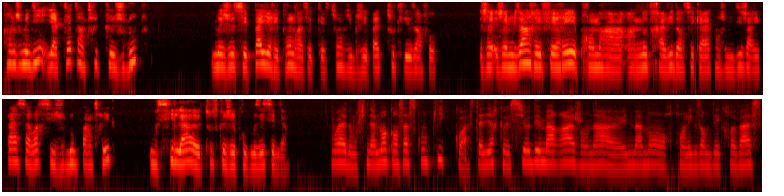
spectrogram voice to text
Quand je me dis, il y a peut-être un truc que je loupe, mais je sais pas y répondre à cette question vu que j'ai pas toutes les infos j'aime bien référer et prendre un, autre avis dans ces cas-là quand je me dis j'arrive pas à savoir si je loupe un truc ou si là euh, tout ce que j'ai proposé c'est bien. Ouais, donc finalement quand ça se complique quoi, c'est-à-dire que si au démarrage on a euh, une maman, on reprend l'exemple des crevasses,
